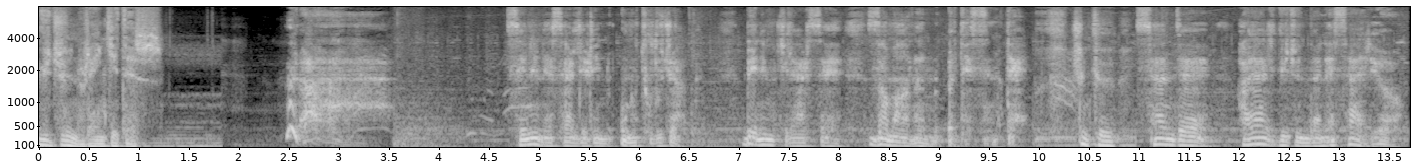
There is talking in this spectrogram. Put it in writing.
gücün rengidir. Senin eserlerin unutulacak. Benimkilerse zamanın ötesinde. Çünkü sende hayal gücünden eser yok.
